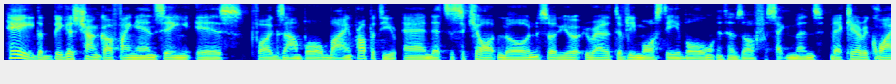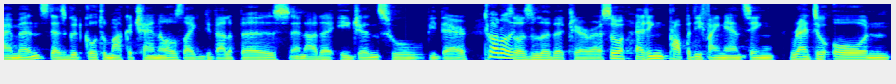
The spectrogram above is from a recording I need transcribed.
hey, the biggest chunk of financing is, for example, buying property. And that's a secured loan. So you're relatively more stable in terms of segments. There are clear requirements. There's good go-to-market channels like developers and other agents who will be there. Totally. So it's a little bit clearer. So I think property financing, rent to own,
